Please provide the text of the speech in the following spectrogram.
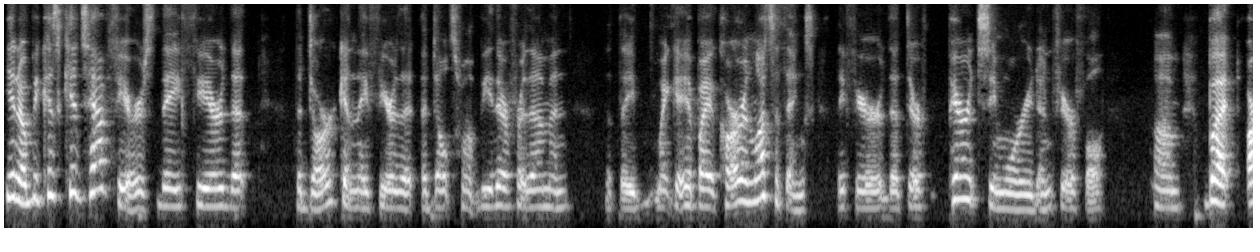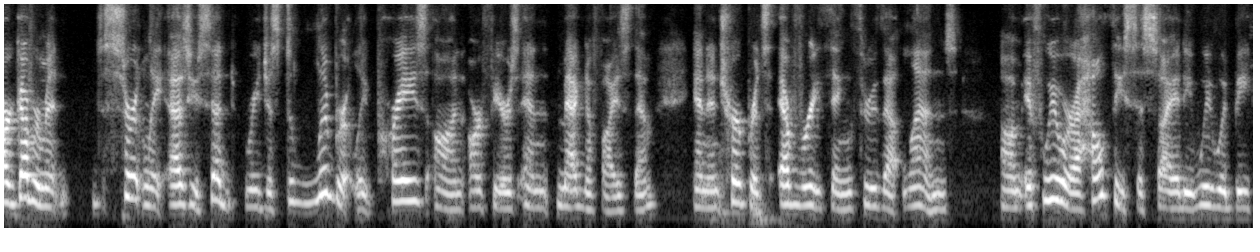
You know, because kids have fears. They fear that the dark, and they fear that adults won't be there for them, and that they might get hit by a car, and lots of things. They fear that their parents seem worried and fearful. Um, but our government certainly, as you said, Regis, deliberately preys on our fears and magnifies them and interprets everything through that lens. Um, if we were a healthy society, we would be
